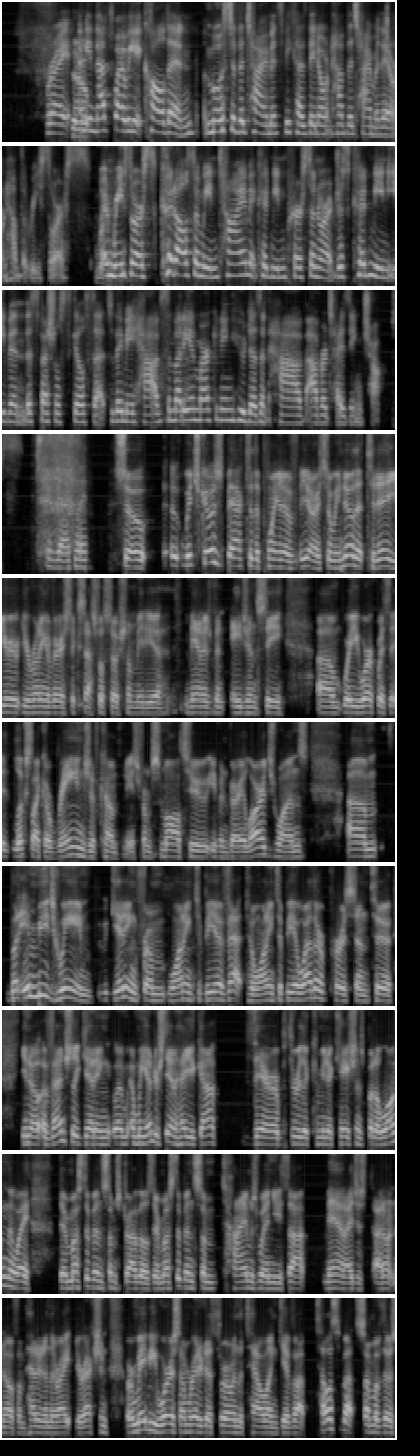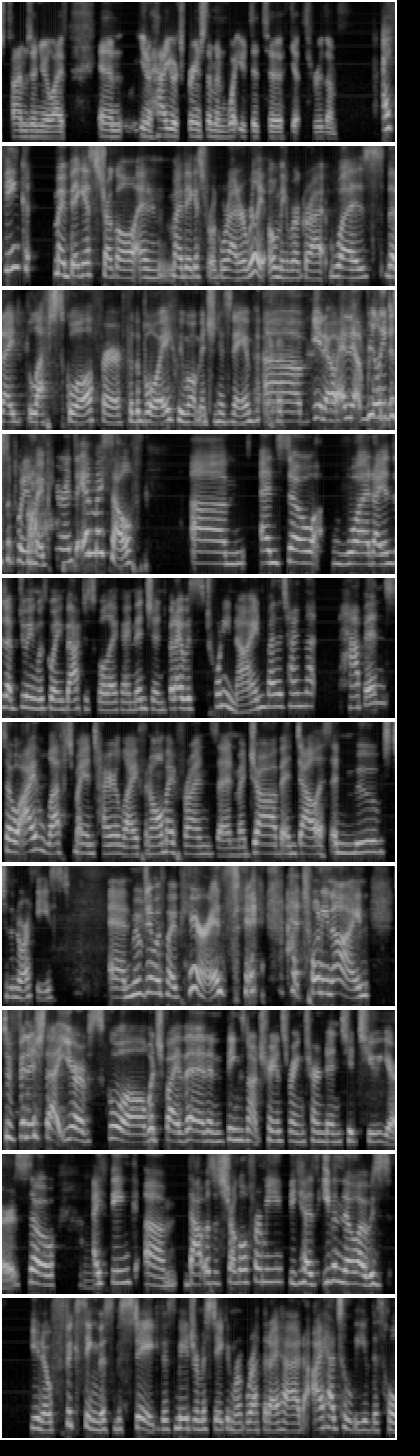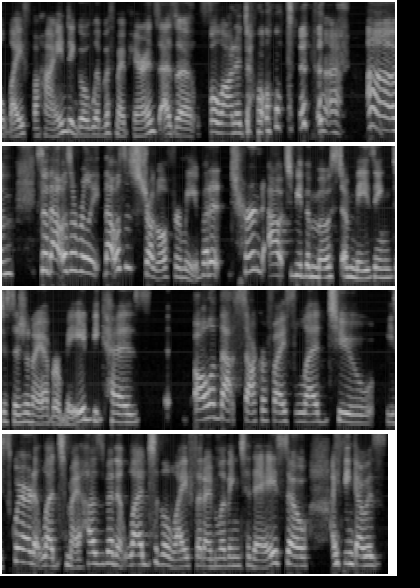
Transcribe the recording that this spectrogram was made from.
Right. So- I mean, that's why we get called in. Most of the time, it's because they don't have the time or they don't have the resource. And resource could also mean time, it could mean person, or it just could mean even the special skill set. So they may have somebody in marketing who doesn't have advertising chops. Exactly. So, uh, which goes back to the point of you know, so we know that today you're you're running a very successful social media management agency um, where you work with it looks like a range of companies from small to even very large ones. Um, but in between, getting from wanting to be a vet to wanting to be a weather person to you know eventually getting, and we understand how you got there through the communications, but along the way, there must have been some struggles. There must have been some times when you thought, man, I just, I don't know if I'm headed in the right direction. Or maybe worse, I'm ready to throw in the towel and give up. Tell us about some of those times in your life and, you know, how you experienced them and what you did to get through them. I think my biggest struggle and my biggest regret, or really only regret, was that I left school for for the boy. We won't mention his name. Um, you know, and it really disappointed my parents and myself. Um, and so what I ended up doing was going back to school, like I mentioned. But I was 29 by the time that happened. So I left my entire life and all my friends and my job in Dallas and moved to the Northeast and moved in with my parents at 29 to finish that year of school, which by then, and things not transferring, turned into two years. So I think um, that was a struggle for me because even though I was, you know, fixing this mistake, this major mistake and regret that I had, I had to leave this whole life behind and go live with my parents as a full on adult. um, so that was a really that was a struggle for me, but it turned out to be the most amazing decision I ever made because all of that sacrifice led to B Squared. It led to my husband. It led to the life that I'm living today. So I think I was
